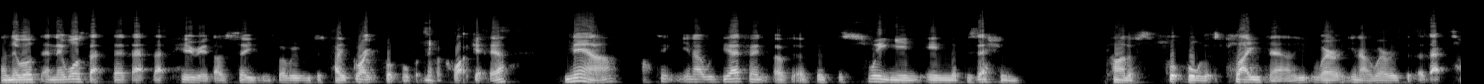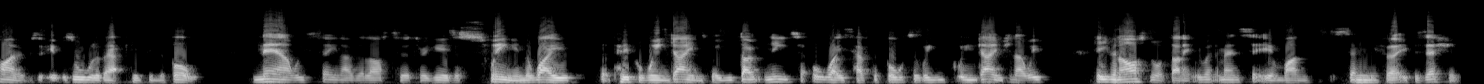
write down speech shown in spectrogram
and there was and there was that, that that that period, those seasons where we would just play great football but never quite get there. Now, I think you know, with the advent of, of the, the swing in in the possession kind of football that's played now, where you know, whereas at that time it was it was all about keeping the ball. Now we've seen over the last two or three years a swing in the way that people win games where you don't need to always have the ball to win, win games. You know, we've even Arsenal have done it. We went to Man City and won 70-30 possession.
